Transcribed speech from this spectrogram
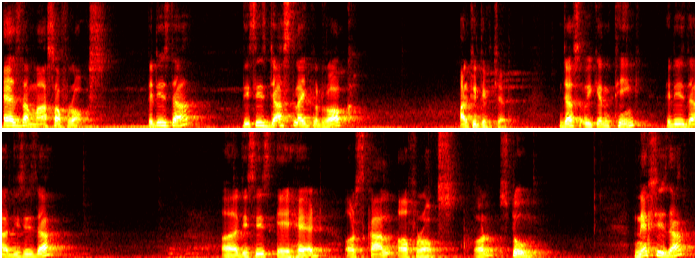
as the mass of rocks. That is the this is just like rock architecture. Just we can think it is the this is the uh, this is a head or skull of rocks or stone. Next is the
